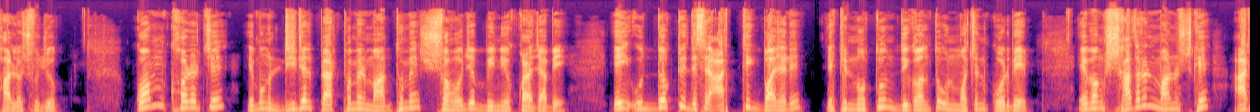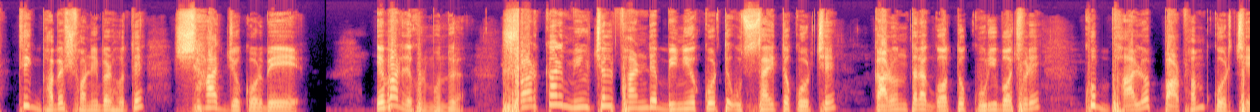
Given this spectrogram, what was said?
ভালো সুযোগ। কম খরচে এবং ডিজিটাল প্ল্যাটফর্মের মাধ্যমে সহজে বিনিয়োগ করা যাবে। এই উদ্যোগটি দেশের আর্থিক বাজারে একটি নতুন দিগন্ত উন্মোচন করবে এবং সাধারণ মানুষকে আর্থিকভাবে স্বনির্ভর হতে সাহায্য করবে। এবার দেখুন বন্ধুরা, সরকার মিউচুয়াল ফান্ডে বিনিয়োগ করতে উৎসাহিত করছে কারণ তারা গত কুড়ি বছরে খুব ভালো পারফর্ম করছে।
